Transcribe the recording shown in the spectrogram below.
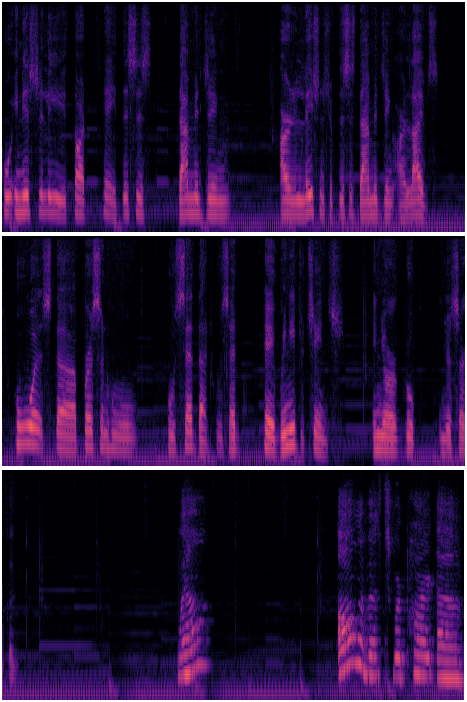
who initially thought, "Hey, this is damaging our relationship. This is damaging our lives." Who was the person who who said that? Who said, "Hey, we need to change in your group, in your circle." Well, all of us were part of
